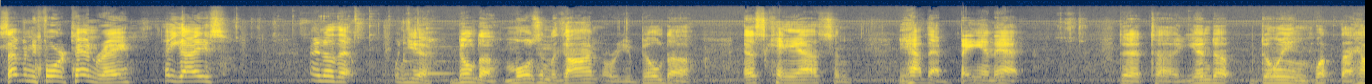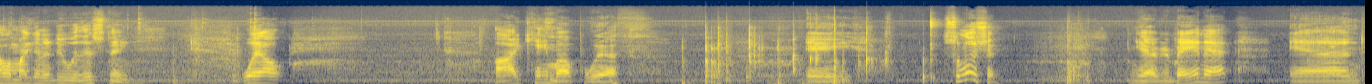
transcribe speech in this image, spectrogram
7410 Ray. Hey guys, I know that when you build a Mosin Nagant or you build a SKS and you have that bayonet that uh, you end up doing, what the hell am I going to do with this thing? Well, I came up with a solution. You have your bayonet and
